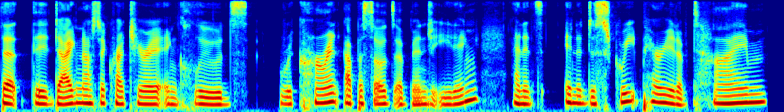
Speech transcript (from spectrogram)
that the diagnostic criteria includes recurrent episodes of binge eating and it's in a discrete period of time.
